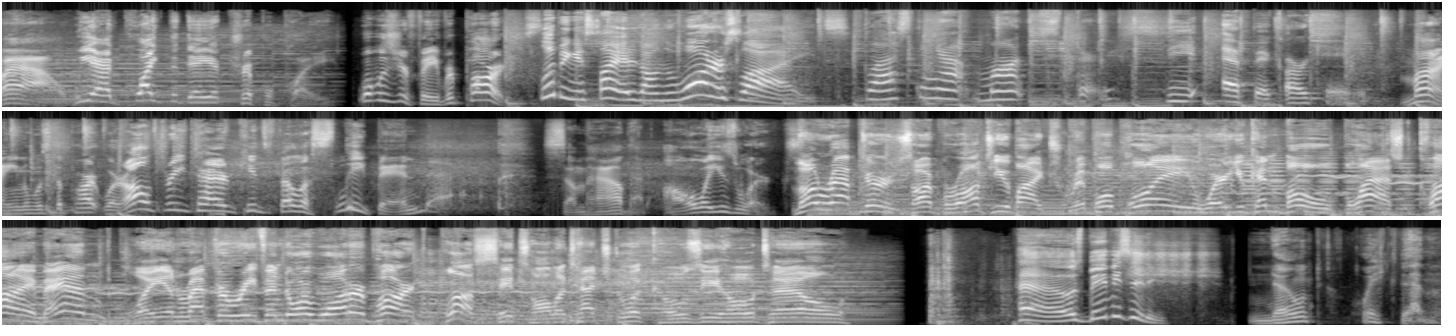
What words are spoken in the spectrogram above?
Wow, we had quite the day at Triple Play. What was your favorite part? Slipping and sliding on the water slides. Blasting at monsters. The epic arcade. Mine was the part where all three tired kids fell asleep and uh, somehow that always works. The Raptors are brought to you by Triple Play, where you can bowl, blast, climb, and play in Raptor Reef Indoor Water Park. Plus, it's all attached to a cozy hotel. How's babysitting? Shh, don't wake them.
